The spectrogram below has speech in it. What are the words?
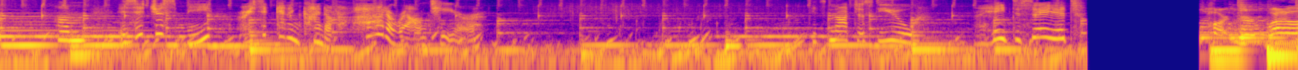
Um, is it just me, or is it getting kind of hot around here? It's not just you. I hate to say it. Partner, well.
